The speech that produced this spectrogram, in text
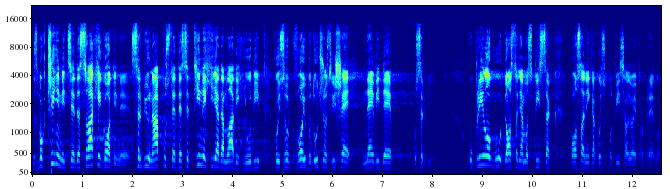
zbog činjenice da svake godine Srbiju napuste desetine hiljada mladih ljudi koji svoju budućnost više ne vide u Srbiji. U prilogu dostavljamo spisak poslanika koji su potpisali ovaj predlog.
